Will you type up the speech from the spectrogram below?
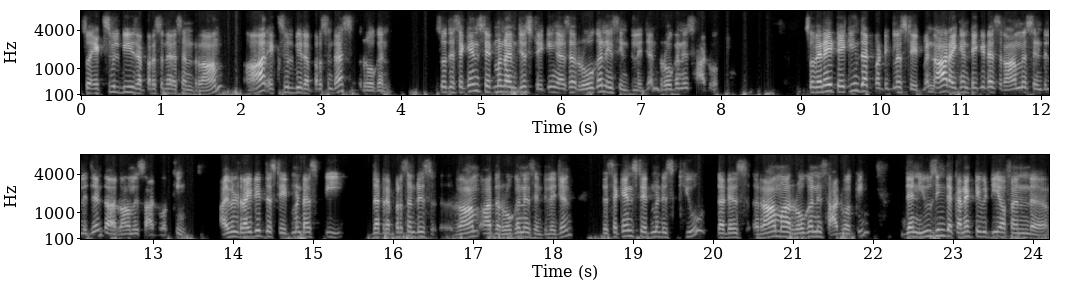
So X will be represented as an Ram or X will be represented as Rogan. So the second statement I'm just taking as a Rogan is intelligent, Rogan is hardworking. So when I taking that particular statement, or I can take it as Ram is intelligent or Ram is hardworking. I will write it the statement as P that represent is Ram or the Rogan is intelligent. The second statement is Q, that is Ram or Rogan is hardworking. Then using the connectivity of an uh,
